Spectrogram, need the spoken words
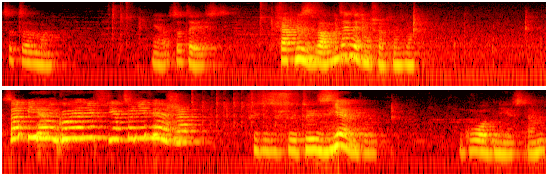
Co to ma? Nie no, co to jest? Sharpness 2, no to ja też mam Sharpness 2. Zabiję go, ja, nie, ja co nie wierzę. Sobie tu zjem, bo głodny jestem.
